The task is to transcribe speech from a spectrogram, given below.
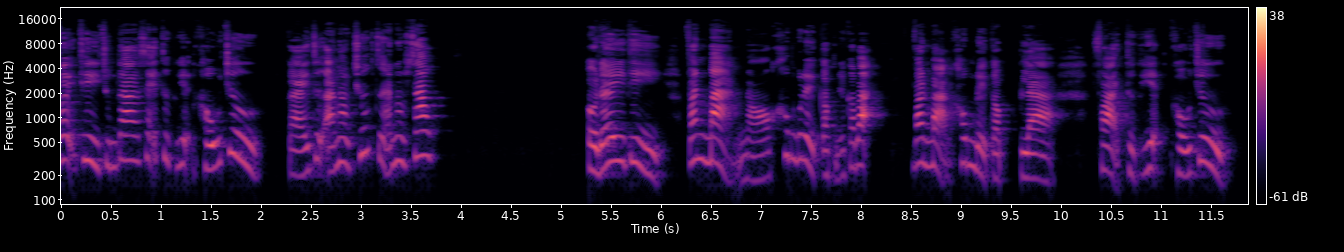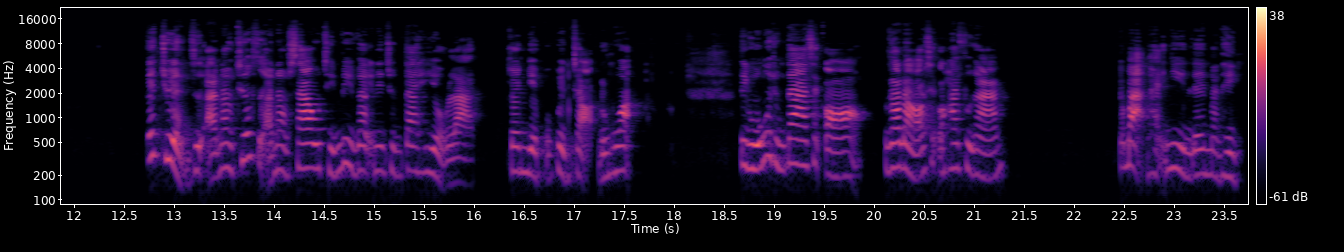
vậy thì chúng ta sẽ thực hiện khấu trừ cái dự án nào trước, dự án nào sau ở đây thì văn bản nó không có đề cập như các bạn văn bản không đề cập là phải thực hiện khấu trừ kết chuyển dự án nào trước, dự án nào sau, chính vì vậy nên chúng ta hiểu là doanh nghiệp có quyền chọn, đúng không ạ? Tình huống của chúng ta sẽ có, do đó sẽ có hai phương án. Các bạn hãy nhìn lên màn hình.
